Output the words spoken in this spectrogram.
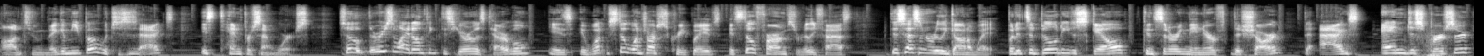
onto Mega Meepo, which is his Ags, is 10% worse. So the reason why I don't think this hero is terrible is it still one-shots creep waves, it still farms really fast, this hasn't really gone away, but its ability to scale, considering they nerfed the Shard, the Ags, and Disperser,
